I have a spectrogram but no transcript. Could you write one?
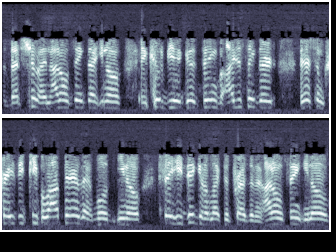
That's true, and I don't think that you know it could be a good thing. But I just think there there's some crazy people out there that will you know say he did get elected president. I don't think you know.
